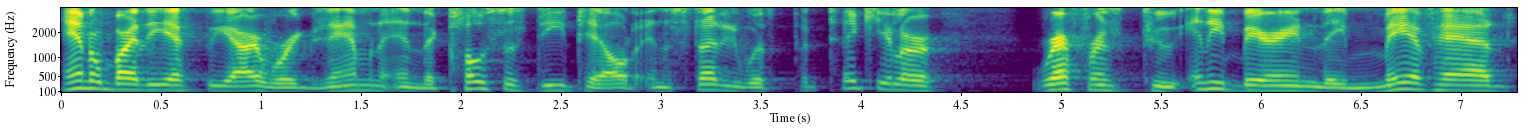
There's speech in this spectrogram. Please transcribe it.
handled by the FBI were examined in the closest detail and studied with particular reference to any bearing they may have had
